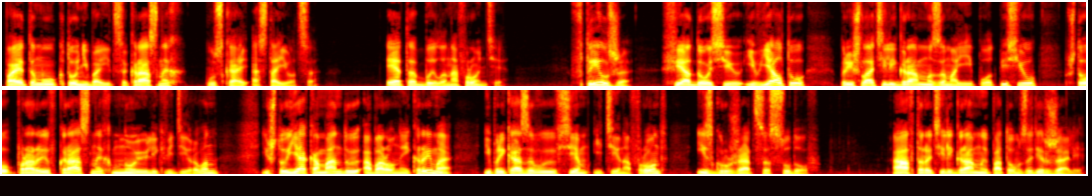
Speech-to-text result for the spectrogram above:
поэтому кто не боится красных, пускай остается. Это было на фронте. В тыл же, в Феодосию и в Ялту пришла телеграмма за моей подписью, что прорыв красных мною ликвидирован, и что я командую обороной Крыма и приказываю всем идти на фронт и сгружаться с судов. Автора телеграммы потом задержали.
